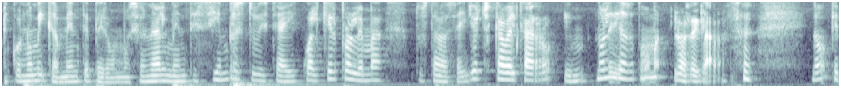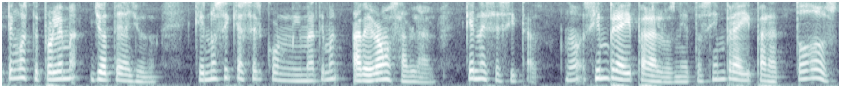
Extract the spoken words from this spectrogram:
económicamente, pero emocionalmente, siempre estuviste ahí. Cualquier problema, tú estabas ahí. Yo chocaba el carro y no le digas a tu mamá, lo arreglabas. ¿No? Que tengo este problema, yo te ayudo. Que no sé qué hacer con mi matrimonio, a ver, vamos a hablar. ¿Qué necesitas? ¿No? Siempre ahí para los nietos, siempre ahí para todos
